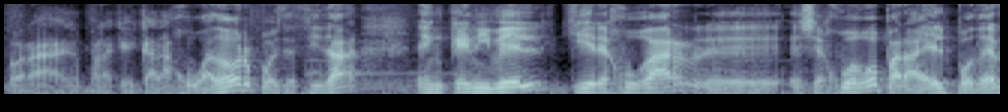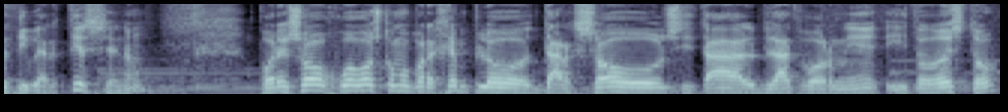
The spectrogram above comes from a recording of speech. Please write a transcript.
Para, para que cada jugador, pues decida en qué nivel quiere jugar eh, ese juego para él poder divertirse, ¿no? Por eso juegos como por ejemplo Dark Souls y tal, Bloodborne y todo esto,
